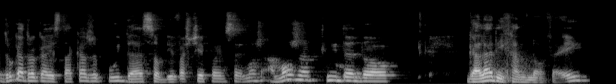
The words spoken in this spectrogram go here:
druga droga jest taka, że pójdę sobie, właściwie powiem sobie, a może pójdę do galerii handlowej,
